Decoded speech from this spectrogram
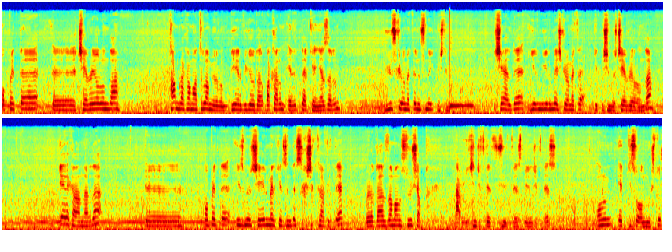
Opet'te e, çevre yolunda tam rakam hatırlamıyorum. Diğer videoda bakarım editlerken yazarım. 100 kilometrenin üstünde gitmiştim. Shell'de 20-25 kilometre gitmişimdir çevre yolunda. Geri kalanları da e, Opet'te İzmir şehir merkezinde sıkışık trafikte böyle gazlamalı sürüş yaptık. Tabii ikinci vites, üçüncü vites, birinci vites. Onun etkisi olmuştur.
